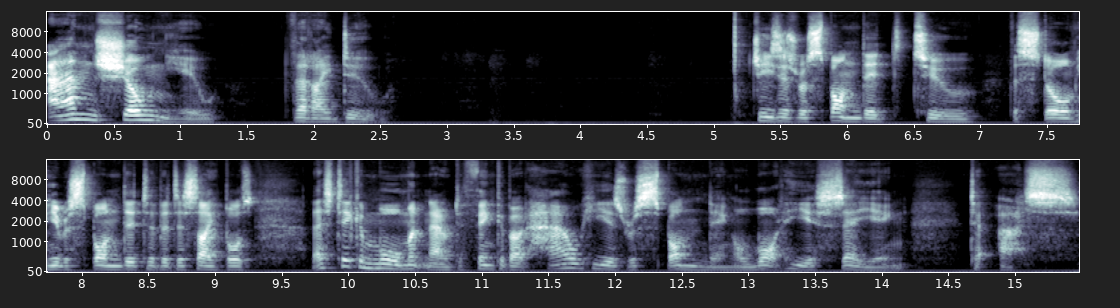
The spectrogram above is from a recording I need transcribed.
and shown you that I do. Jesus responded to the storm, he responded to the disciples. Let's take a moment now to think about how he is responding or what he is saying to us.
